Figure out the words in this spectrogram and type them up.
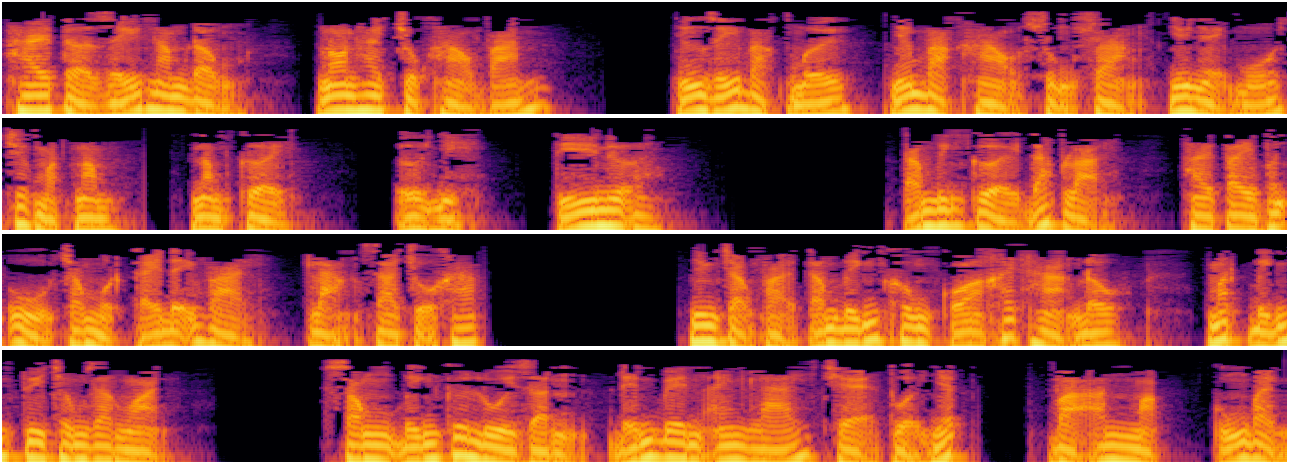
hai tờ giấy năm đồng, non hai chục hào ván. Những giấy bạc mới, những bạc hào sủng soảng như nhảy múa trước mặt năm. Năm cười, ừ nhỉ, tí nữa. Tám binh cười đáp lại, hai tay vẫn ủ trong một cái đẫy vải, lạng ra chỗ khác. Nhưng chẳng phải tám bính không có khách hàng đâu, mắt bính tuy trông ra ngoài. Song bính cứ lùi dần đến bên anh lái trẻ tuổi nhất, và ăn mặc cũng bảnh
